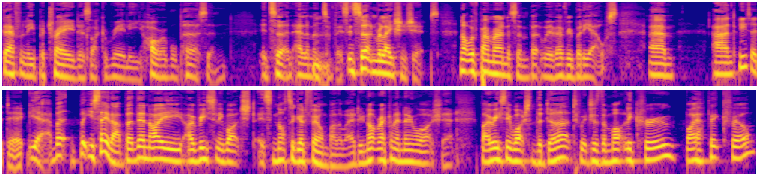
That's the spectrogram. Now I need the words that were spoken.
definitely portrayed as like a really horrible person in certain elements Mm. of this, in certain relationships, not with Pamela Anderson, but with everybody else, um, and He's a dick. yeah, but but you say that, but then I I recently watched. It's not a good film, by the way. I do not recommend anyone watch it. But I recently watched The Dirt, which is the Motley Crue biopic film.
